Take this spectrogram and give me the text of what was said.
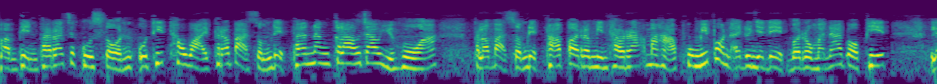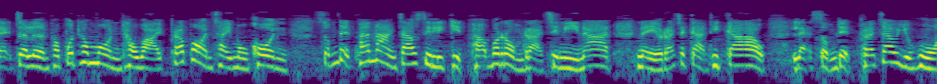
บำเพ็ญพระราชกุศล อุทิศถวายพระบาทสมเด็จพระนั่งเกล้าเจ้าอยู่หัว พระบาทสมเด็จพระปรมินทรมหาภูมิพลอดุลยเดชบรมนาถบพิตรและเจริญพระพุทธมนต์ถวายพระพรชัยมงคล สมเด็จพระนางเจ้าสิริกิติ์พระบรมราชินีนาถในรัชกาลที่ 9 และสมเด็จพระเจ้าอยู่หัว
